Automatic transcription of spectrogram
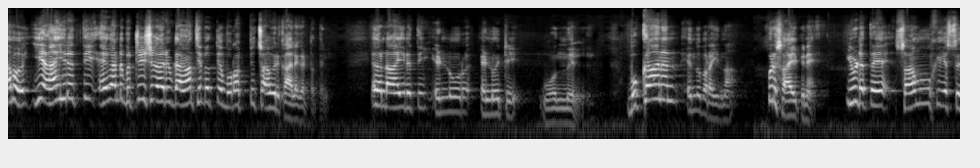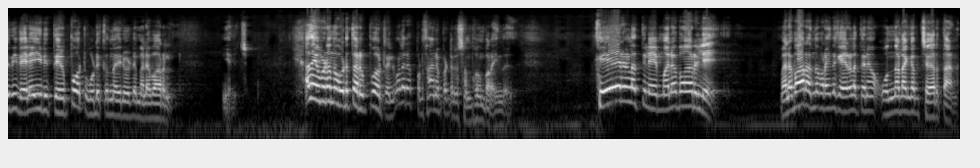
അപ്പോൾ ഈ ആയിരത്തി ഏതാണ്ട് ബ്രിട്ടീഷുകാരുടെ ആധിപത്യം ഉറപ്പിച്ച ആ ഒരു കാലഘട്ടത്തിൽ ഏതാണ്ട് ആയിരത്തി എണ്ണൂറ് എണ്ണൂറ്റി ഒന്നിൽ ബുക്കാനൻ എന്ന് പറയുന്ന ഒരു സാഹിബിനെ ഇവിടുത്തെ സാമൂഹിക സ്ഥിതി വിലയിരുത്തി റിപ്പോർട്ട് കൊടുക്കുന്നതിന് വേണ്ടി മലബാറിൽ നിയമിച്ചു. അത് ഇവിടെ നിന്ന് കൊടുത്ത റിപ്പോർട്ടിൽ വളരെ പ്രധാനപ്പെട്ട ഒരു സംഭവം പറയുന്നത്. കേരളത്തിലെ മലബാറിലെ മലബാർ എന്ന് പറയുന്നത് കേരളത്തിന് ഒന്നടങ്കം ചേർത്താണ്.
